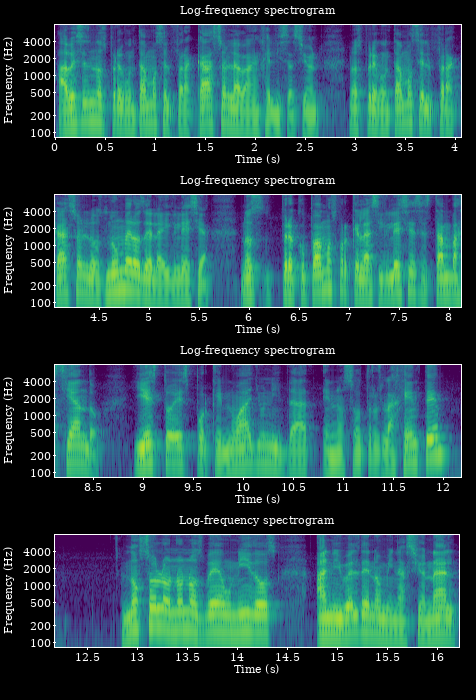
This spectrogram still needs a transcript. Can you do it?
A veces nos preguntamos el fracaso en la evangelización, nos preguntamos el fracaso en los números de la iglesia, nos preocupamos porque las iglesias se están vaciando. Y esto es porque no hay unidad en nosotros. La gente no solo no nos ve unidos a nivel denominacional,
